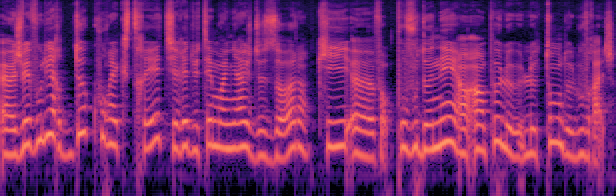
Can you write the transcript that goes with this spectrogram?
Euh, je vais vous lire deux courts extraits tirés du témoignage de Zor, euh, pour vous donner un, peu le ton de l'ouvrage.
